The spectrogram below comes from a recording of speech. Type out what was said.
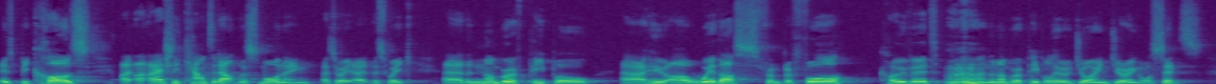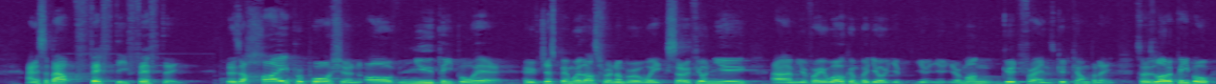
is because I, I actually counted out this morning, uh, sorry, uh, this week, uh, the number of people uh, who are with us from before COVID and the number of people who have joined during or since. And it's about 50 50. There's a high proportion of new people here who've just been with us for a number of weeks. So if you're new, um, you're very welcome, but you're, you're, you're, among good friends, good company. So there's a lot of people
